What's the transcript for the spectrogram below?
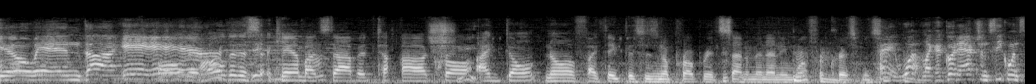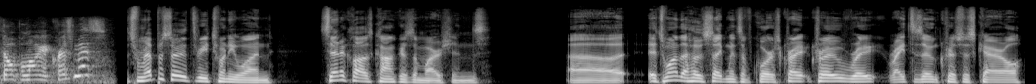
you in the Hold it, ear. hold it a sec. Cambot, stop it. Uh, Crow, I don't know if I think this is an appropriate sentiment anymore for Christmas. Hey, what? Like a good action sequence don't belong at Christmas? It's from episode 321 Santa Claus Conquers the Martians. Uh, it's one of the host segments, of course. Crow, Crow writes his own Christmas carol.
